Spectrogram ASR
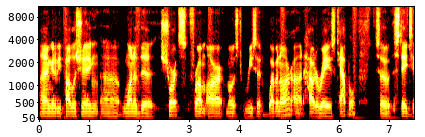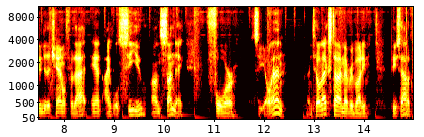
I'm going to be publishing uh, one of the shorts from our most recent webinar on how to raise capital. So stay tuned to the channel for that. And I will see you on Sunday for CLN. Until next time, everybody, peace out.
